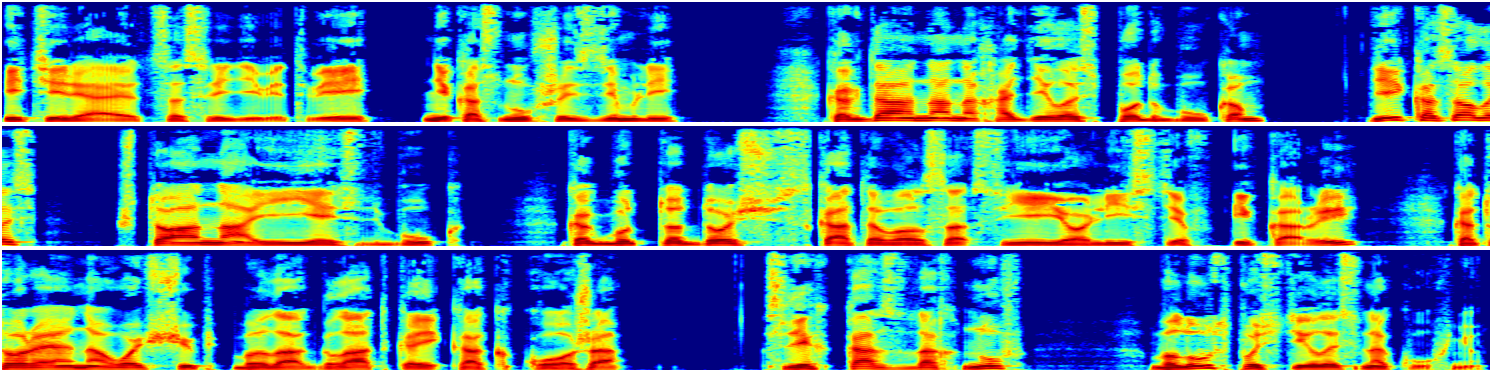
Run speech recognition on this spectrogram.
и теряются среди ветвей, не коснувшись земли. Когда она находилась под буком, ей казалось, что она и есть бук, как будто дождь скатывался с ее листьев и коры, которая на ощупь была гладкой, как кожа. Слегка вздохнув, Блу спустилась на кухню.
